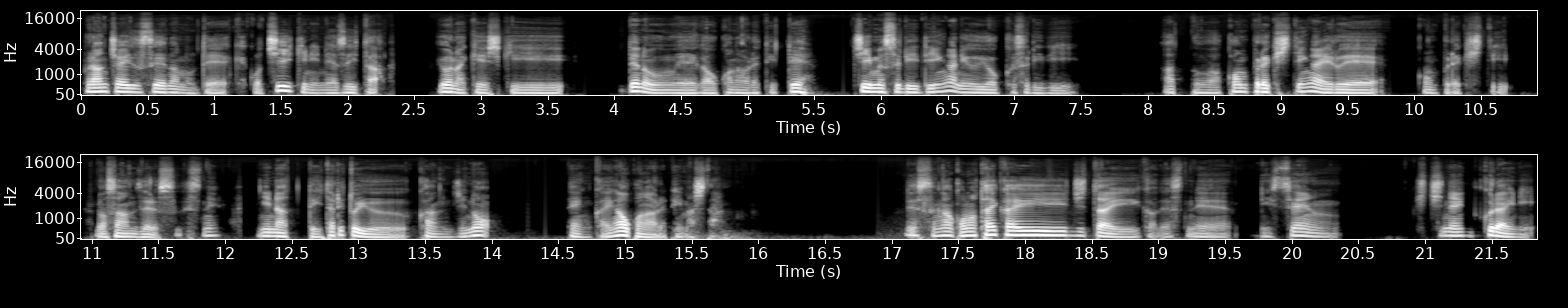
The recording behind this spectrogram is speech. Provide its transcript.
フランチャイズ制なので結構地域に根付いたような形式での運営が行われていて、チーム 3D がニューヨーク 3D、あとはコンプレキシティが LA コンプレキシティ、ロサンゼルスですね、になっていたりという感じの展開が行われていました。ですが、この大会自体がですね、2007年くらいに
